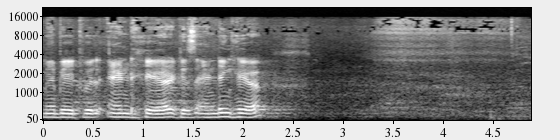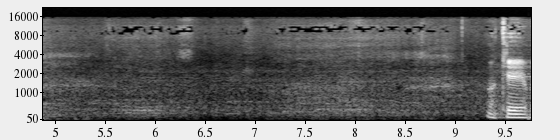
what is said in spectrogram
Maybe it will end here, it is ending here okay.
